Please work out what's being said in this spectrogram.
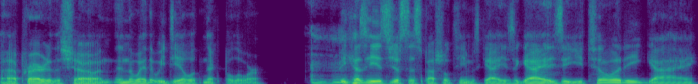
uh, prior to the show and in the way that we deal with Nick Bellore Mhm. because he's just a special teams guy. He's a guy. He's a utility guy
